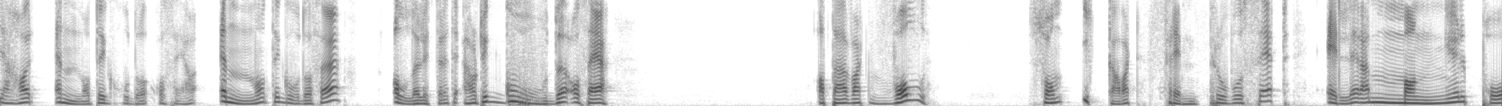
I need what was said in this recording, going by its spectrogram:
jeg har ennå til gode å se. Jeg har ennå til gode å se alle lyttere til Jeg har til gode å se at det har vært vold som ikke har vært fremprovosert, eller er mangel på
